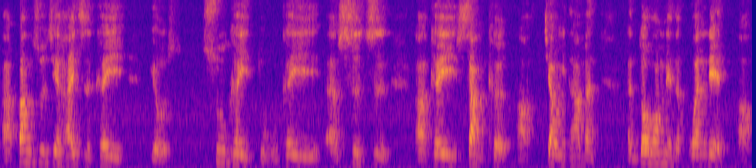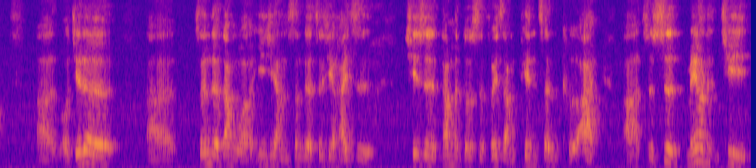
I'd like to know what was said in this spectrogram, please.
啊，帮助这些孩子可以有书可以读，可以呃识字啊，可以上课啊，教育他们。很多方面的观念啊啊，我觉得啊，真的让我印象深刻。这些孩子其实他们都是非常天真可爱啊，只是没有人去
